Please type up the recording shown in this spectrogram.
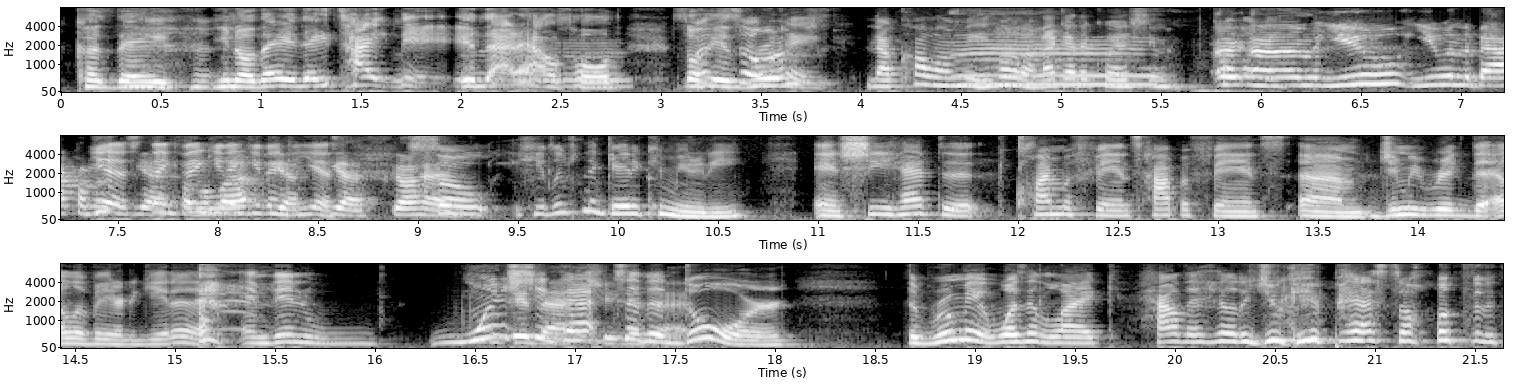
because they, you know, they they tighten it in that household. So But his so, room. okay, now call on me. Hold on, I got a question. Uh, um, you you in the back on the Yes, yes, thank, on thank you, thank you, thank you. Yes, yes, go ahead. So he lived in a gated community, and she had to climb a fence, hop a fence, um, Jimmy rigged the elevator to get up, and then once did she that, got she to the that. door, the roommate wasn't like, "How the hell did you get past all the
